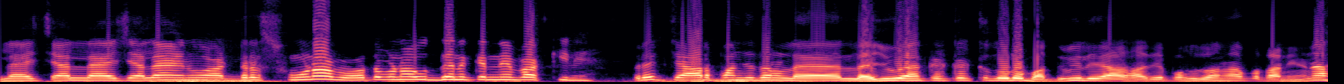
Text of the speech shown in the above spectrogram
ਲੈ ਚੱਲ ਲੈ ਚੱਲ ਇਹਨੂੰ ਆਰਡਰ ਸੋਹਣਾ ਬਹੁਤ ਬਣਾਉ ਦਿਨ ਕਿੰਨੇ ਬਾਕੀ ਨੇ? ਵੀਰੇ 4-5 ਦਿਨ ਲੈ ਲੈ ਜੂ ਇੱਕ ਇੱਕ ਦੋ ਤੋਂ ਵੱਧ ਵੀ ਲਿਜਾ ਸਕਦੇ ਪਸ਼ੂ ਦਾ ਨਾ ਪਤਾ ਨਹੀਂ ਹੈ ਨਾ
